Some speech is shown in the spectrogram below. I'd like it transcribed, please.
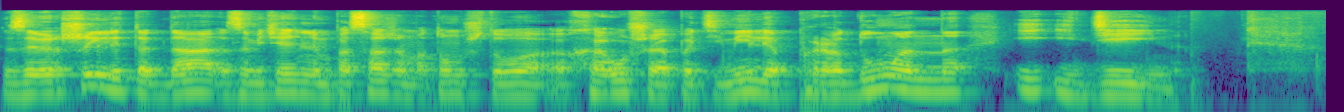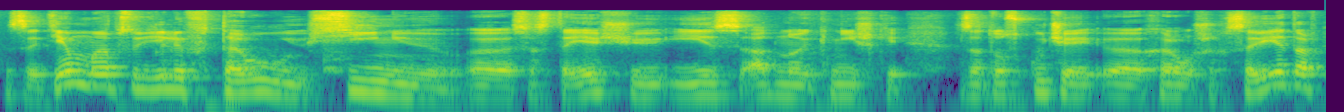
Завершили тогда замечательным пассажем о том, что хорошее подземелье продуманно и идейно. Затем мы обсудили вторую, синюю, э, состоящую из одной книжки, зато с кучей э, хороших советов,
